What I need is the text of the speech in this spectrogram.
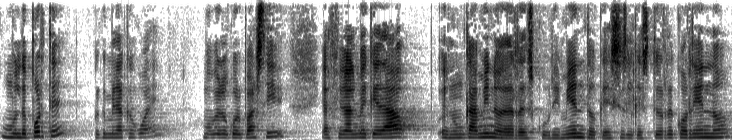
como un deporte, porque mira qué guay, mover el cuerpo así, y al final me he quedado en un camino de redescubrimiento, que es el que estoy recorriendo,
